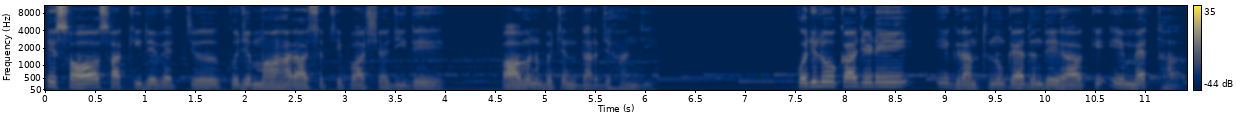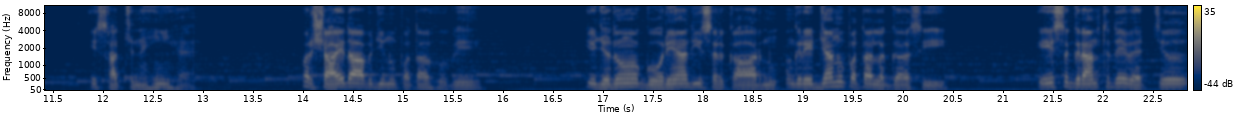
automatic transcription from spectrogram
ਤੇ 100 ਸਾਖੀ ਦੇ ਵਿੱਚ ਕੁਝ ਮਹਾਰਾਜ ਸੱਚੇ ਪਾਤਸ਼ਾਹ ਜੀ ਦੇ ਪਾਵਨ ਬਚਨ ਦਰਜ ਹਨ ਜੀ। ਕੁਝ ਲੋਕ ਆ ਜਿਹੜੇ ਇਹ ਗ੍ਰੰਥ ਨੂੰ ਕਹਿ ਦਿੰਦੇ ਆ ਕਿ ਇਹ ਮਿੱਥ ਆ, ਇਹ ਸੱਚ ਨਹੀਂ ਹੈ। ਪਰ ਸ਼ਾਇਦ ਆਪ ਜੀ ਨੂੰ ਪਤਾ ਹੋਵੇ ਕਿ ਜਦੋਂ ਗੋਰਿਆਂ ਦੀ ਸਰਕਾਰ ਨੂੰ, ਅੰਗਰੇਜ਼ਾਂ ਨੂੰ ਪਤਾ ਲੱਗਾ ਸੀ ਕਿ ਇਸ ਗ੍ਰੰਥ ਦੇ ਵਿੱਚ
